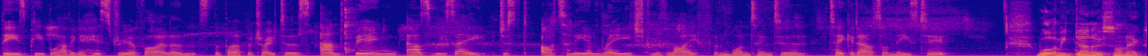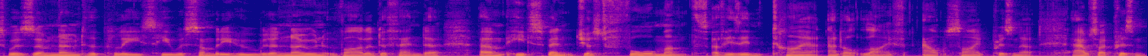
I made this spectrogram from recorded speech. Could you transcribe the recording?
these people having a history of violence, the perpetrators, and being, as we say, just utterly enraged with life and wanting to take it out on these two. Well, I mean, Dano Sonnex was um, known to the police. He was somebody who was a known violent offender. Um, he'd spent just four months of his entire adult life outside prisoner, outside prison,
